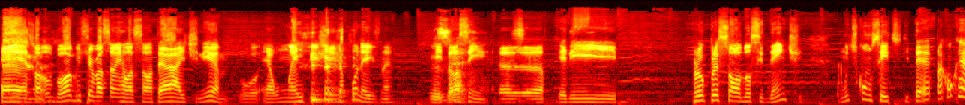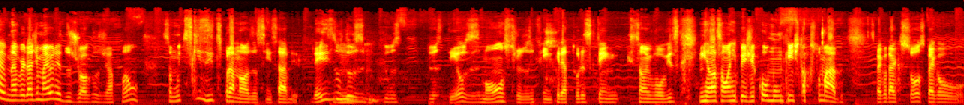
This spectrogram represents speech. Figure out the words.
É, só boa observação em relação até à etnia, é um RPG japonês, né? Então, Exato. Então, assim, uh, ele pro pessoal do Ocidente, muitos conceitos que até para qualquer, na verdade, a maioria dos jogos do Japão são muito esquisitos para nós, assim, sabe? Desde uhum. dos, dos, dos, deuses, monstros, enfim, criaturas que, tem, que são envolvidas em relação ao RPG comum que a gente tá acostumado. Você pega o Dark Souls, pega o.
